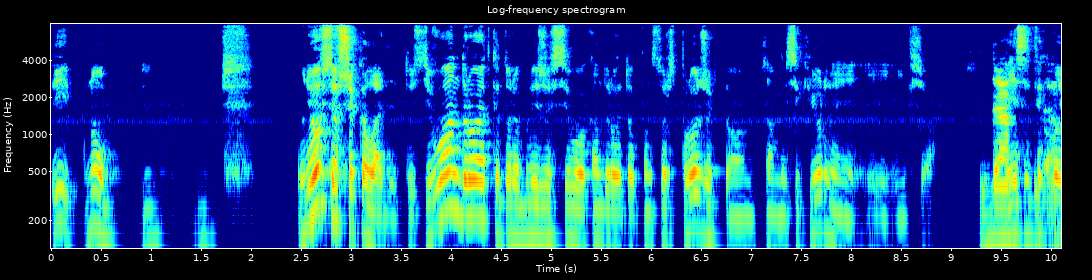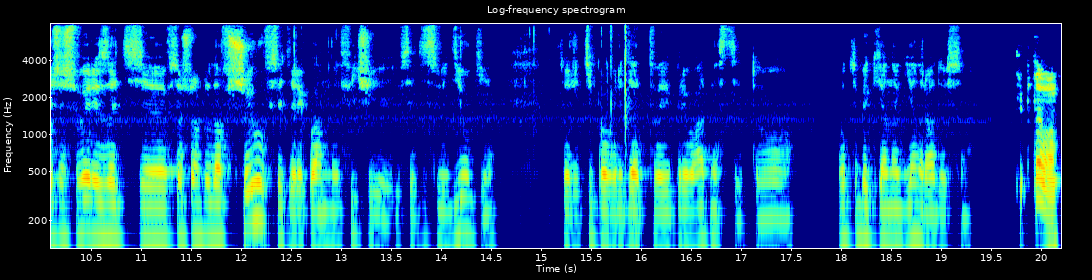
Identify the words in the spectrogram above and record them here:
И, ну, у него все в шоколаде. То есть его Android, который ближе всего к Android Open Source Project, он самый секьюрный и, и все. Да. Если ты да. хочешь вырезать все, что он туда вшил, все эти рекламные фичи и все эти следилки, которые типа вредят твоей приватности, то вот тебе Кианоген, радуйся. Типа того.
